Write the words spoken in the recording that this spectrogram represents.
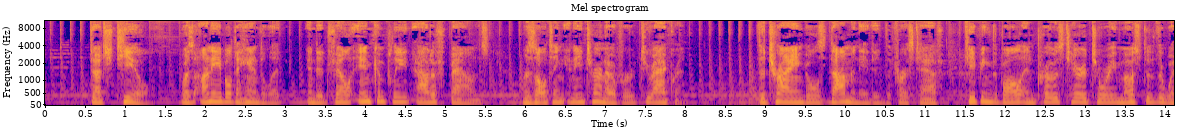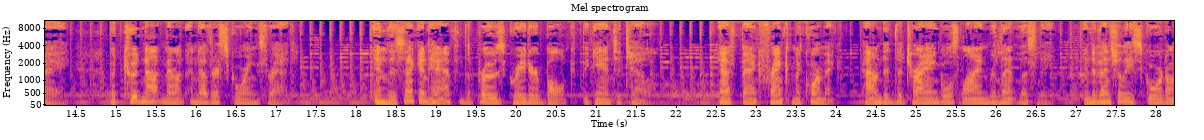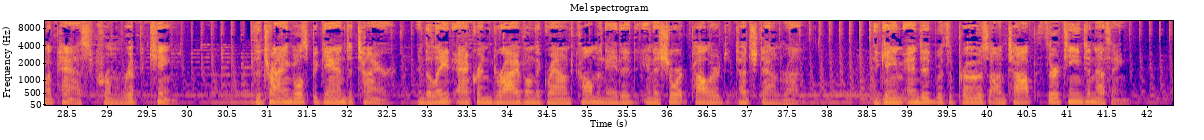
Dutch Teal was unable to handle it, and it fell incomplete out of bounds, resulting in a turnover to Akron. The Triangles dominated the first half, keeping the ball in pros territory most of the way, but could not mount another scoring threat. In the second half, the pros' greater bulk began to tell. Halfback Frank McCormick pounded the Triangle's line relentlessly and eventually scored on a pass from Rip King. The Triangles began to tire, and a late Akron drive on the ground culminated in a short Pollard touchdown run. The game ended with the pros on top 13 to nothing,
